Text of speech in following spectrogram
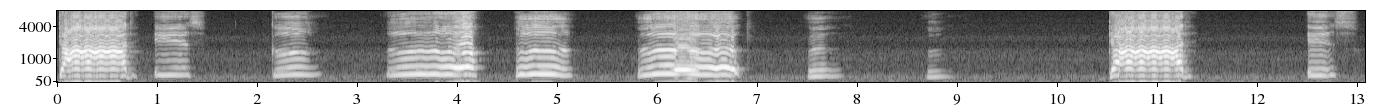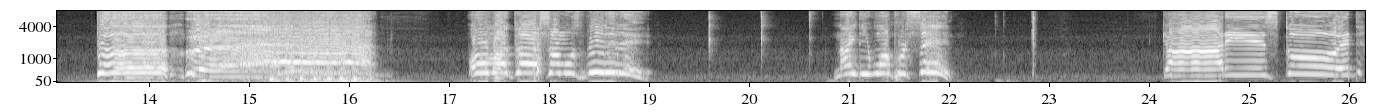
God is good. God is good. Oh my gosh, I almost beat it. 91%. God is good.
